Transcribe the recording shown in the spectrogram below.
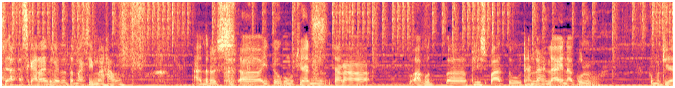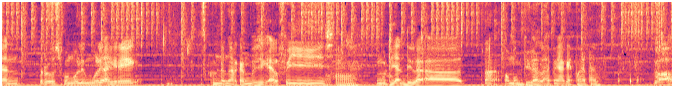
Se- sekarang juga tetap masih mahal. Nah terus eh, itu kemudian cara aku eh, beli sepatu dan lain-lain aku kemudian terus mengulik-ngulik akhirnya mendengarkan musik Elvis Hmm. kemudian dila, eh, ah, ngomong dilalah pengakeh banget aku. Oh,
